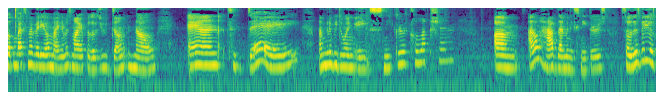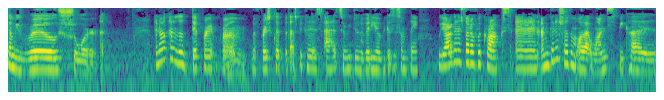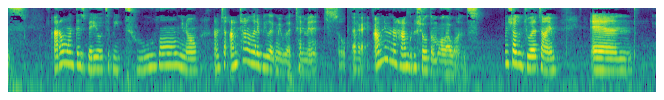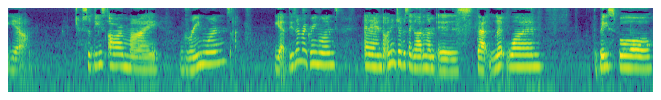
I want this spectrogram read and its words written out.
welcome back to my video. My name is Myah for those who don't know. And today I'm gonna be doing a sneaker collection. Um, I don't have that many sneakers, so this video is gonna be real short. I know I kind of look different from the first clip, but that's because I had to redo the video because of something. We are gonna start off with Crocs, and I'm gonna show them all at once because I don't want this video to be too long, you know. I'm, I'm trying to let it be like maybe like 10 minutes. So, okay. I don't even know how I'm going to show them all at once. I'm going to show them two at a time. And yeah. So these are my green ones. Yeah, these are my green ones. And the only difference I got on them is that lit one, the baseball,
